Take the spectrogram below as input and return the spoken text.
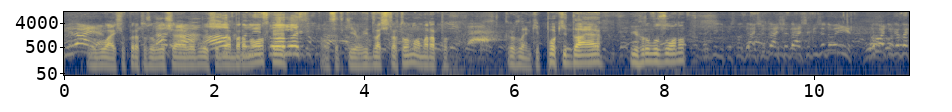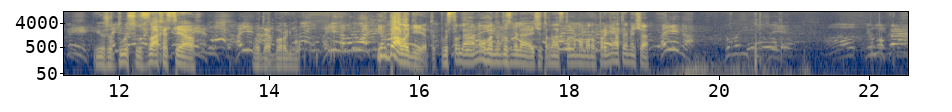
Мирай. Вибуваючи вперед уже влучає в обличчя для Барановської. Але все-таки від 24-го номера кругленький покидає ігрову зону. Дальше, дальше, біжи до воріт. Воротника закрий. І вже Дусь у захисті веде боротьбу. І вдало діє. Так виставляє ногу, не дозволяє 14-му номеру прийняти м'яча. Аріна, до воріт біжи. І Лука.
